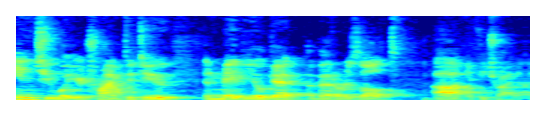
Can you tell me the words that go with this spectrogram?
into what you're trying to do, and maybe you'll get a better result uh, if you try it out.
